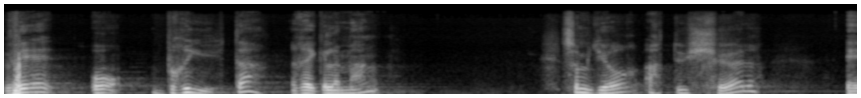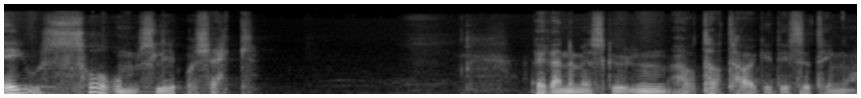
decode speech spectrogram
ved å bryte reglement, som gjør at du sjøl er jo så romslig og kjekk. Jeg renner med skolen har tatt tak i disse tingene.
